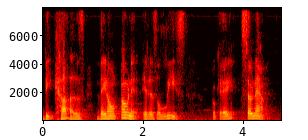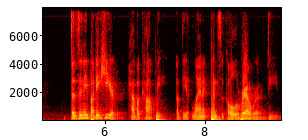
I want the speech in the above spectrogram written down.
because they don't own it. It is a lease. Okay? So now, does anybody here have a copy of the Atlantic Pensacola Railroad deed?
